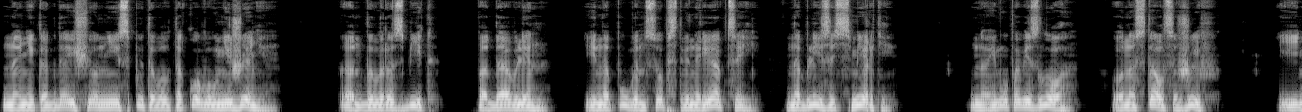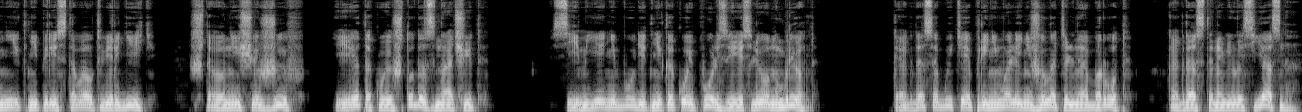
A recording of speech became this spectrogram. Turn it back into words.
но никогда еще он не испытывал такого унижения. Он был разбит, подавлен и напуган собственной реакцией на близость смерти. Но ему повезло, он остался жив. И Ник не переставал твердить, что он еще жив, и это кое-что да значит. Семье не будет никакой пользы, если он умрет. Когда события принимали нежелательный оборот, когда становилось ясно,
